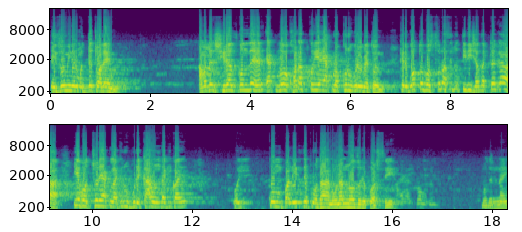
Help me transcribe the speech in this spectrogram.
এই জমিনের মধ্যে চলেন আমাদের সিরাজগঞ্জের এক লোক হঠাৎ করে এক লক্ষের উপরে বেতন। গত বছর আছিল তিরিশ হাজার টাকা, এ বছরে এক লাখের উপরে। কারণটা কি কয়? ওই কোম্পানির যে প্রধান, ওনার নজরে পড়ছে। বোঝেন নাই?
